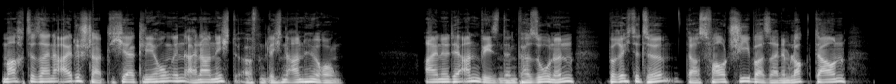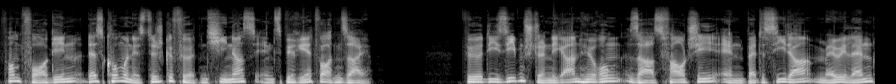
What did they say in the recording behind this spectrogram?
machte seine eidesstattliche Erklärung in einer nicht öffentlichen Anhörung. Eine der anwesenden Personen berichtete, dass Fauci bei seinem Lockdown vom Vorgehen des kommunistisch geführten Chinas inspiriert worden sei. Für die siebenstündige Anhörung saß Fauci in Bethesda, Maryland,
